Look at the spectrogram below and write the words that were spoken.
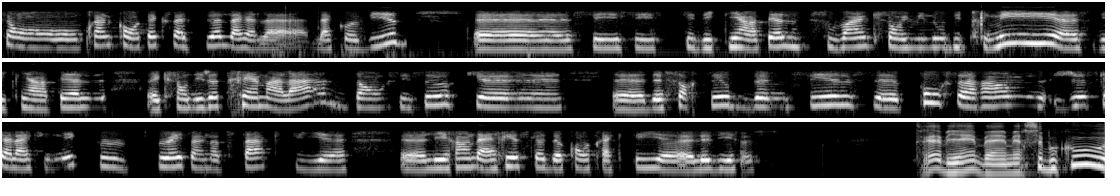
si on, prend le contexte actuel de la, COVID, euh, c'est des clientèles souvent qui sont immunodéprimées, euh, c'est des clientèles qui sont déjà très malades. Donc, c'est sûr que de sortir du domicile pour se rendre jusqu'à la clinique peut, être un obstacle, puis les rendre à risque de contracter le virus. Très bien. Ben, merci beaucoup,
